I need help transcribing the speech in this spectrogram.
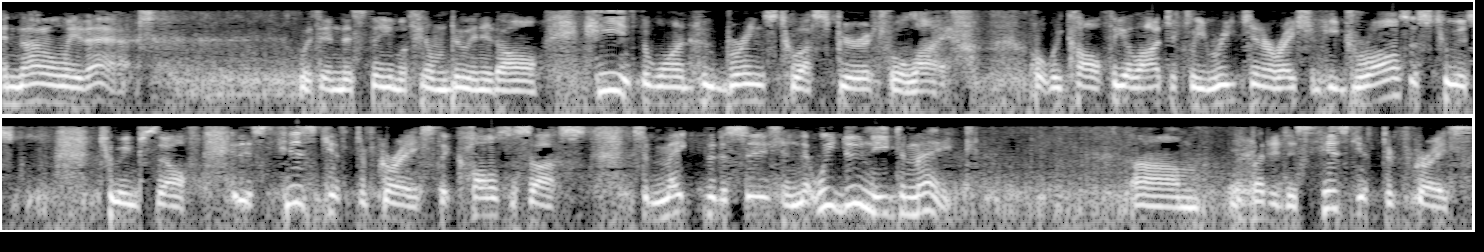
And not only that, within this theme of Him doing it all, He is the one who brings to us spiritual life, what we call theologically regeneration. He draws us to His to Himself. It is His gift of grace that causes us to make the decision that we do need to make. Um, but it is His gift of grace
